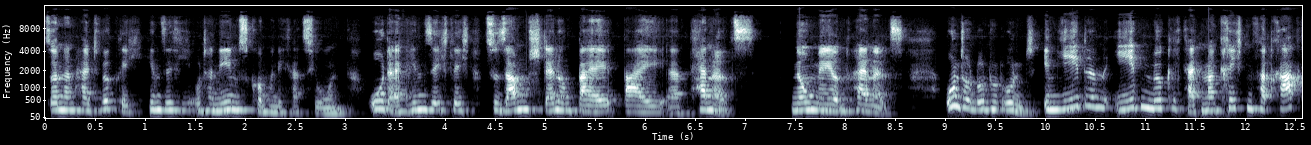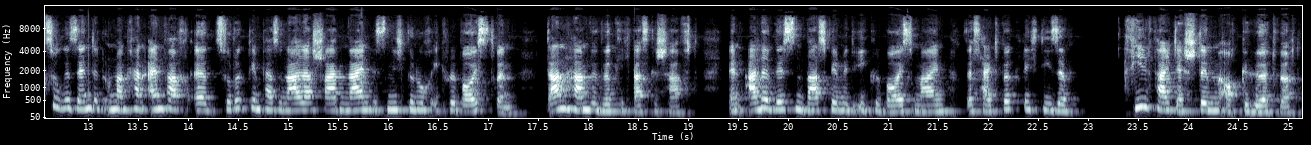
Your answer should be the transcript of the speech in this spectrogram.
sondern halt wirklich hinsichtlich Unternehmenskommunikation oder hinsichtlich Zusammenstellung bei, bei äh, Panels, No-Mail-Panels und, und, und, und, und. In jedem, jeden Möglichkeiten. Man kriegt einen Vertrag zugesendet und man kann einfach äh, zurück dem Personal da schreiben, nein, ist nicht genug Equal Voice drin. Dann haben wir wirklich was geschafft. Wenn alle wissen, was wir mit Equal Voice meinen, dass halt wirklich diese Vielfalt der Stimmen auch gehört wird,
